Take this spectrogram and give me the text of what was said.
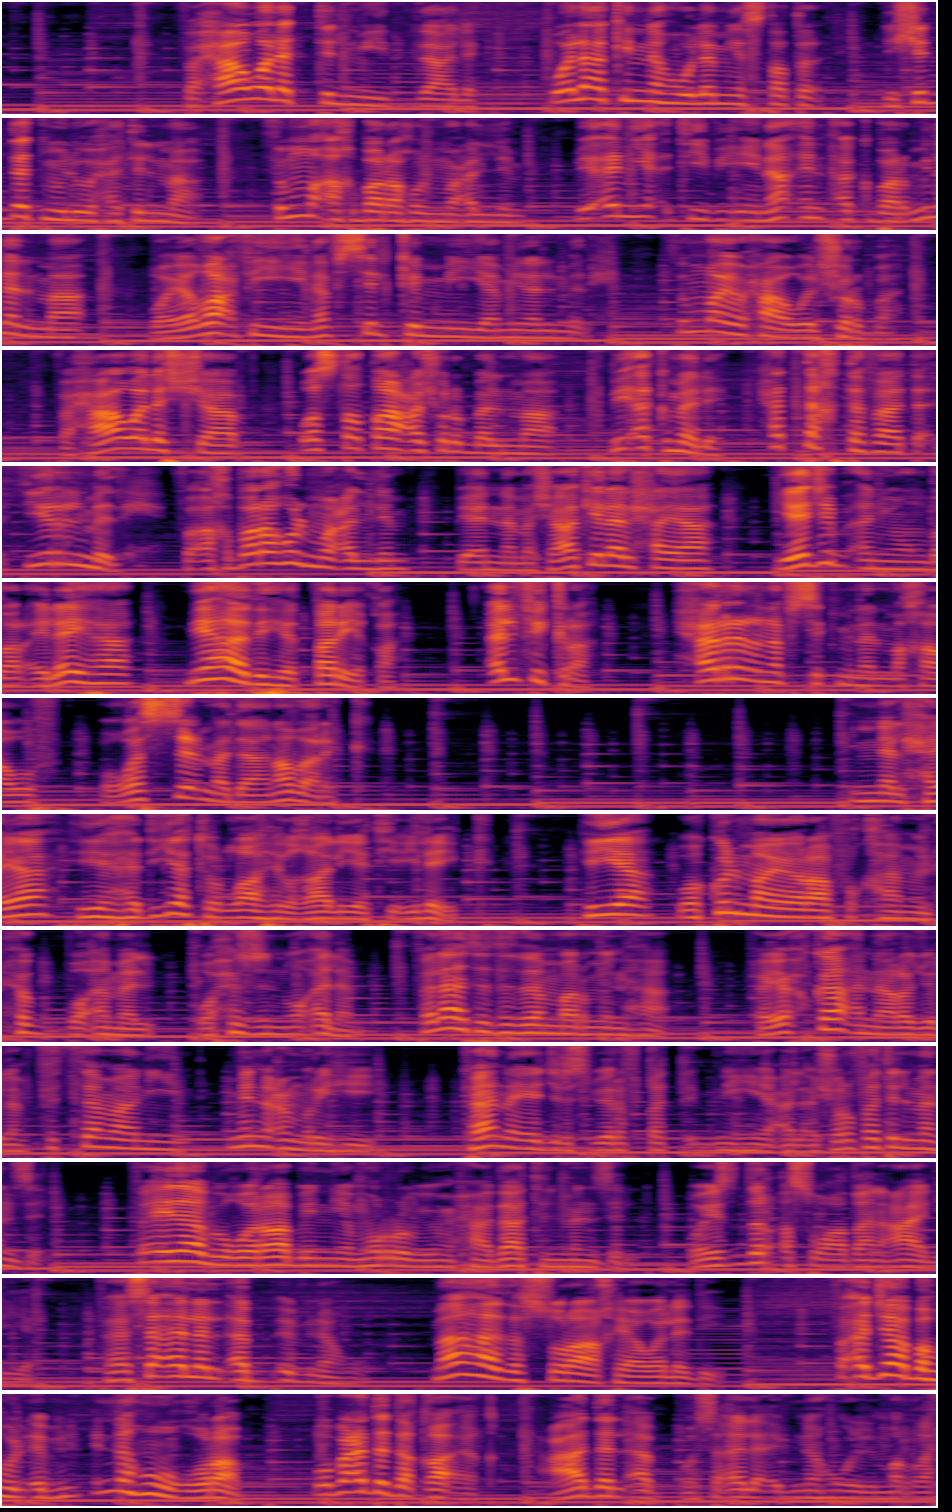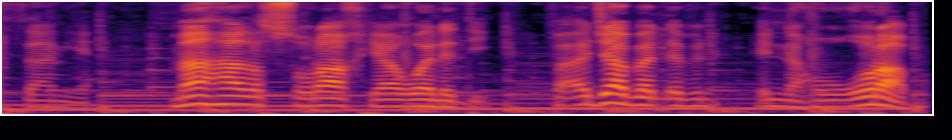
فحاول التلميذ ذلك ولكنه لم يستطع لشدة ملوحة الماء. ثم أخبره المعلم بأن يأتي بإناء أكبر من الماء ويضع فيه نفس الكمية من الملح ثم يحاول شربه. فحاول الشاب واستطاع شرب الماء بأكمله حتى اختفى تأثير الملح. فأخبره المعلم بأن مشاكل الحياة يجب أن ينظر إليها بهذه الطريقة. الفكرة حرر نفسك من المخاوف ووسع مدى نظرك. إن الحياة هي هدية الله الغالية إليك. هي وكل ما يرافقها من حب وأمل وحزن وألم فلا تتذمر منها. فيحكى أن رجلا في الثمانين من عمره كان يجلس برفقة ابنه على شرفة المنزل فإذا بغراب يمر بمحاذاة المنزل ويصدر أصواتا عالية فسأل الأب ابنه ما هذا الصراخ يا ولدي؟ فأجابه الابن إنه غراب وبعد دقائق عاد الأب وسأل ابنه للمرة الثانية ما هذا الصراخ يا ولدي؟ فأجاب الابن إنه غراب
